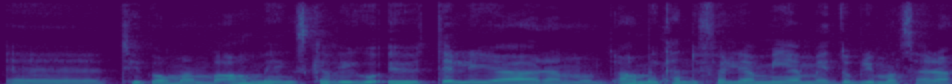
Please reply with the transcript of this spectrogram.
Eh, typ om man bara, ah, men ska vi gå ut eller göra något? Ja, men kan du följa med mig? Då blir man så här,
